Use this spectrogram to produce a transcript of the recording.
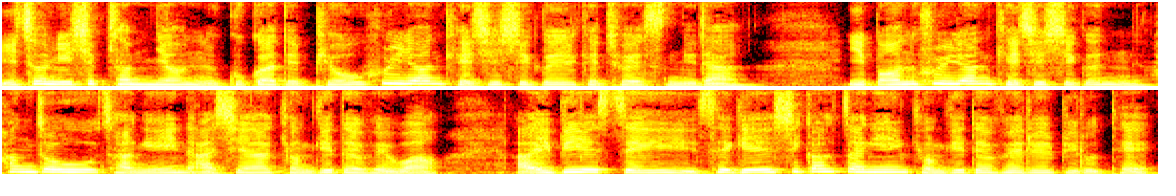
2023년 국가대표 훈련 개시식을 개최했습니다. 이번 훈련 개시식은 항저우 장애인 아시아 경기대회와 IBSA 세계 시각장애인 경기대회를 비롯해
